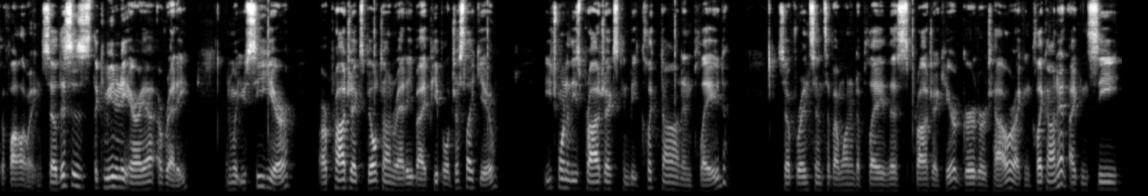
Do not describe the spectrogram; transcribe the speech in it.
the following. So this is the community area of Ready, and what you see here are projects built on Ready by people just like you. Each one of these projects can be clicked on and played. So for instance, if I wanted to play this project here, Girder Tower, I can click on it. I can see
